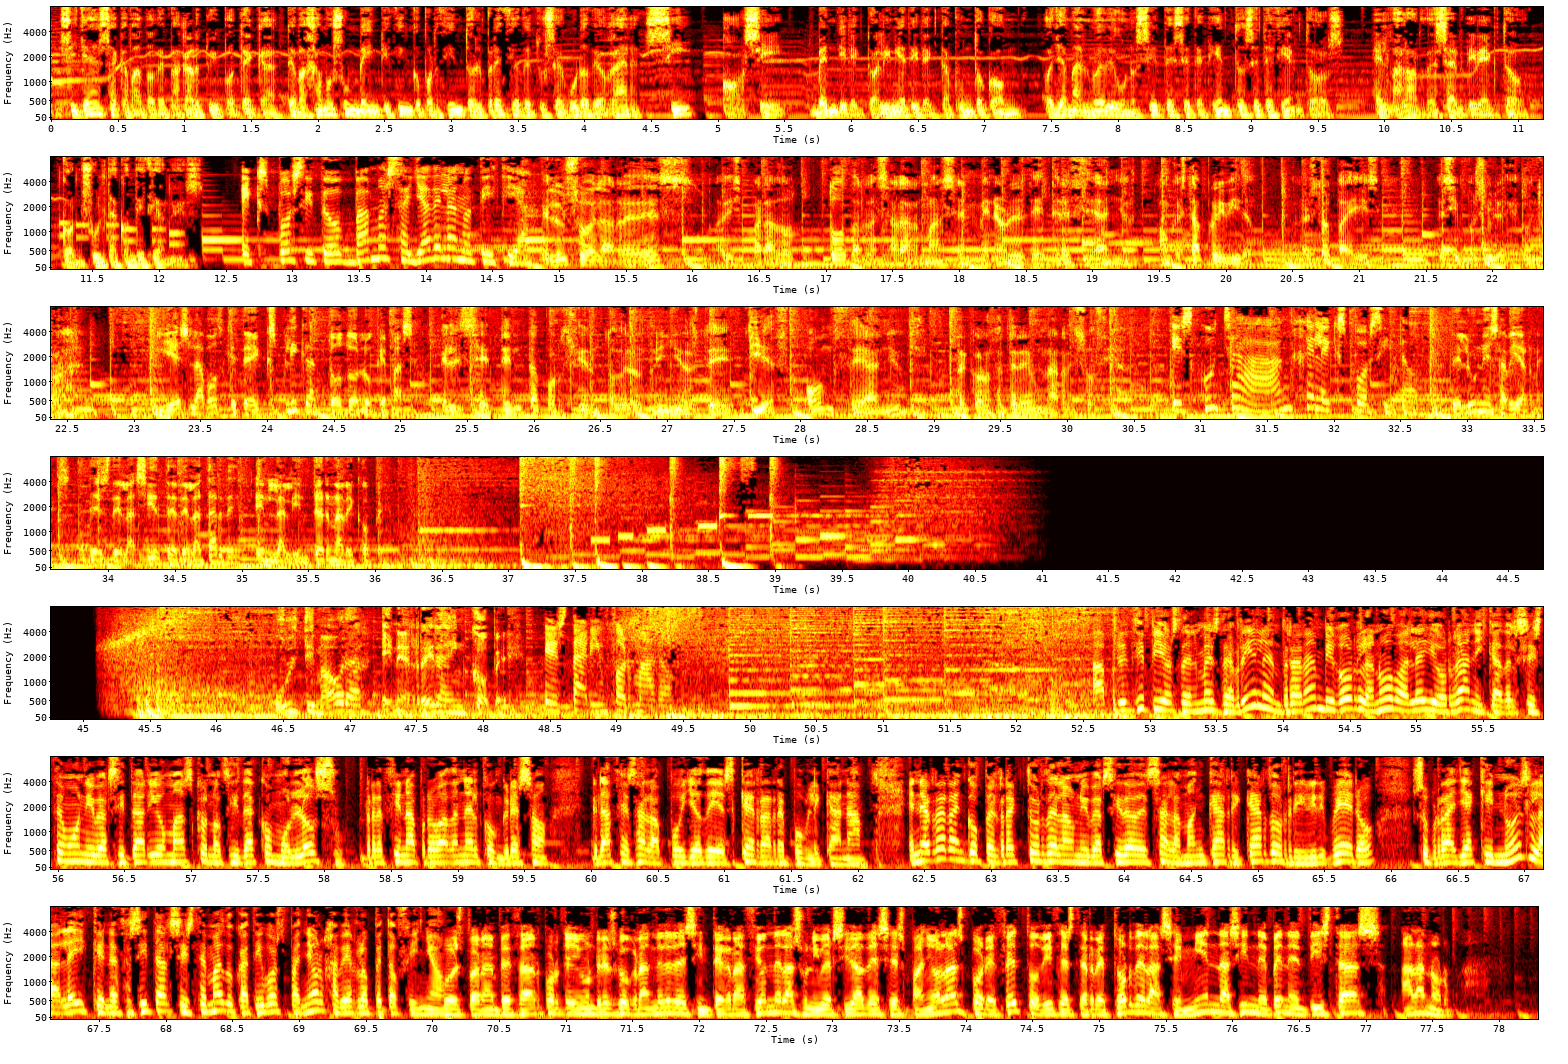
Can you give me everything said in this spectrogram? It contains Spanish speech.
Si ya has acabado de pagar tu hipoteca, te bajamos un 25% el precio de tu seguro de hogar, sí o sí. Ven directo a lineadirecta.com o llama al 917-700-700. El valor de ser directo. Consulta condiciones. Expósito va más allá de la noticia. El uso de las redes ha disparado todas las alarmas en menores de 13 años. Aunque está prohibido en nuestro país, es imposible de controlar. Y es la voz que te explica todo lo que pasa. El 70% de los niños de 10, 11 años reconoce tener una red social. Escucha a Ángel Expósito. De lunes a viernes, desde las 7 de la tarde, en la linterna de Cope. Última hora en Herrera Incope. Estar informado. A principios del mes de abril entrará en vigor la nueva ley orgánica del sistema universitario más conocida como LOSU, recién aprobada en el Congreso gracias al apoyo de Esquerra Republicana. En Herrera en Cope, el rector de la Universidad de Salamanca, Ricardo Rivero, subraya que no es la ley que necesita el sistema educativo español, Javier López Ofiño. Pues para empezar, porque hay un riesgo grande de desintegración de las universidades españolas por efecto, dice este rector, de las enmiendas independentistas a la norma.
